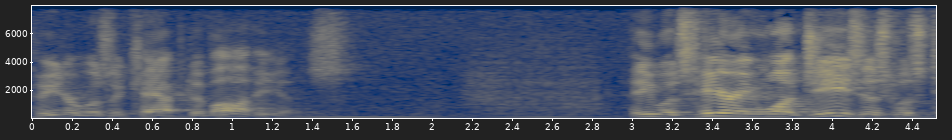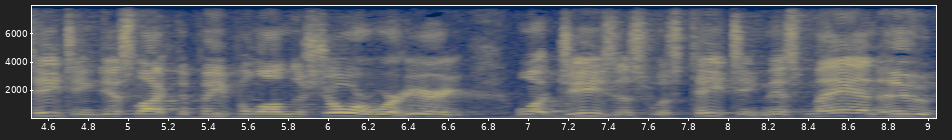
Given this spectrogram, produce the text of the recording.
Peter was a captive audience. He was hearing what Jesus was teaching, just like the people on the shore were hearing what Jesus was teaching. This man who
